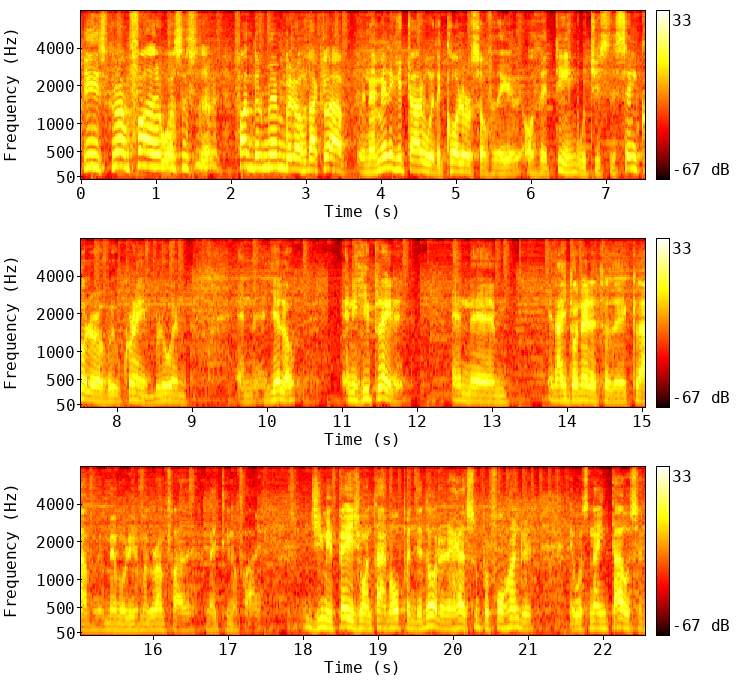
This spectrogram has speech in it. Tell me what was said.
His grandfather was a founder member of the club. And I made a guitar with the colors of the, of the team, which is the same color of Ukraine, blue and, and yellow, and he played it. and um, and I donated to the club in memory of my grandfather in 1905. Jimmy Page one time opened the door and I had Super 400. It was 9,000,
